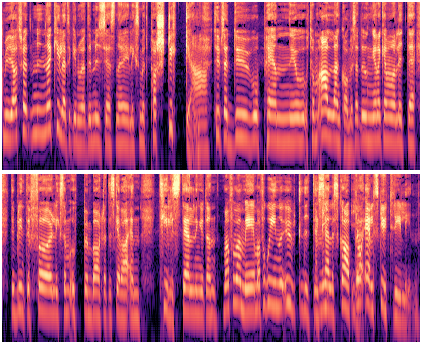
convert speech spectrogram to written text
Men jag tror att mina killar tycker nog att det är mysigast när det är liksom ett par stycken. Ja. Typ så du och Penny och Tom Allan kommer så att ungarna kan vara lite, det blir inte för liksom uppenbart att det ska vara en tillställning utan man får vara med, man får gå in och ut lite i Men sällskapet. Jag älskar ju Trillin.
